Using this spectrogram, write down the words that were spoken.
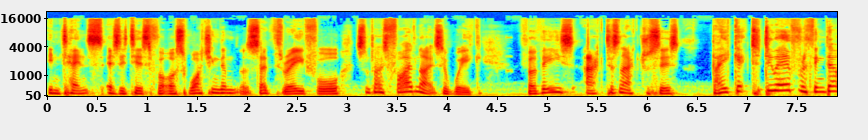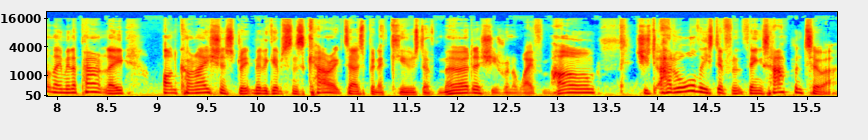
intense as it is for us watching them, as I said, three, four, sometimes five nights a week, for these actors and actresses, they get to do everything, don't they? I mean, apparently on Coronation Street, Millie Gibson's character has been accused of murder. She's run away from home. She's had all these different things happen to her.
